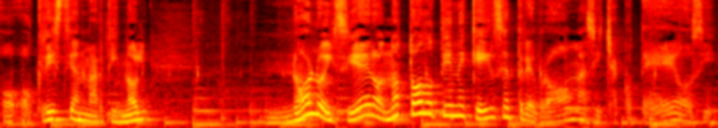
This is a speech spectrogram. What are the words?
o, Cristian Martinoli, no lo hicieron. No todo tiene que irse entre bromas y chacoteos y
